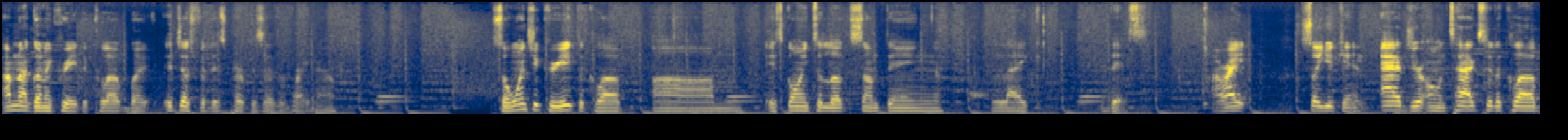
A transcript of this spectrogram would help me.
I'm not gonna create the club but it's just for this purpose as of right now. So once you create the club um, it's going to look something like this. All right? So you can add your own tags to the club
